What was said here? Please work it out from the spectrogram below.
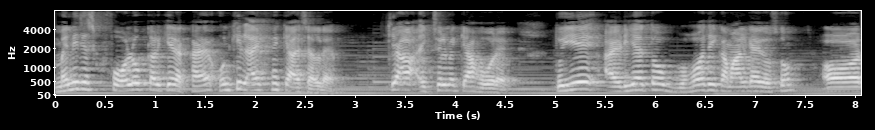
मैंने जिसको फॉलो करके रखा है, उनकी लाइफ में क्या चल रहा है, क्या एक्चुअल में क्या हो रहा है। तो ये आइडिया तो बहुत ही कमाल का है दोस्तों और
